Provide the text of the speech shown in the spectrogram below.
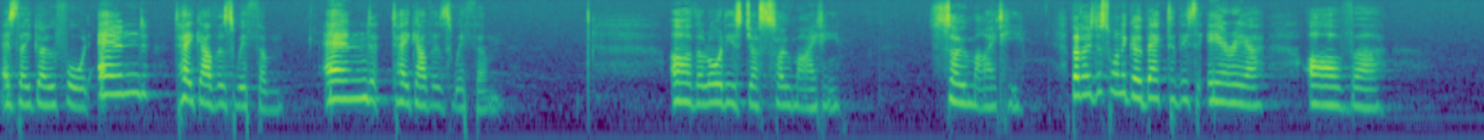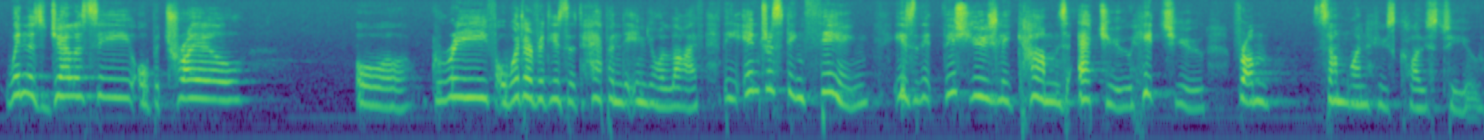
as they go forward, and take others with them. And take others with them. Oh, the Lord is just so mighty, so mighty. But I just want to go back to this area of uh, when there's jealousy or betrayal or grief or whatever it is that happened in your life. The interesting thing is that this usually comes at you, hits you from someone who's close to you.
